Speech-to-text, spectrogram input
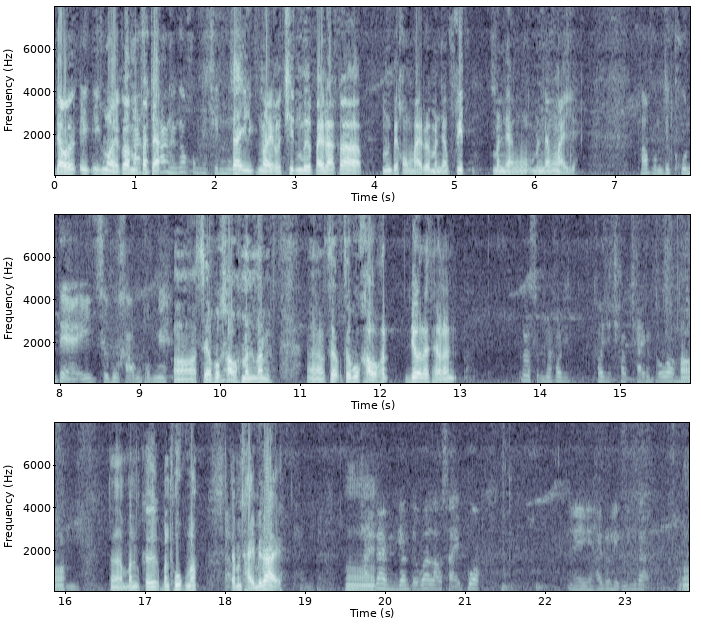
เดี๋ยวอีกอีกหน่อยก็มันก็จะสัครั้งหนึงก็คงจะชินมือใช่อีกหน่อยเราชินมือไปแล้วก็มันเป็นของใหม่ด้วยมันยังฟิต มันยังมันยังใหม่อยู่เพราะผมจะคุ้นแต่ไอเสือภูเขาของผมไงอ๋อเสือภูเขามันมันเอ่อเสือเสือภูเขาเขาเยอะแล้วแถวนั้น ก็ส่วนมากเขาจะ เขาจะชอบใช้กันเพราะว่ามันอ๋อดีเอ่อมันคือบรรทุกเนาะแต่มันไถไม่ได้อืมถ่ายได้เหมือนกันแต่ว่าเราใส่พวกไอไฮดรอลิกนี่ไม่ได้อื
